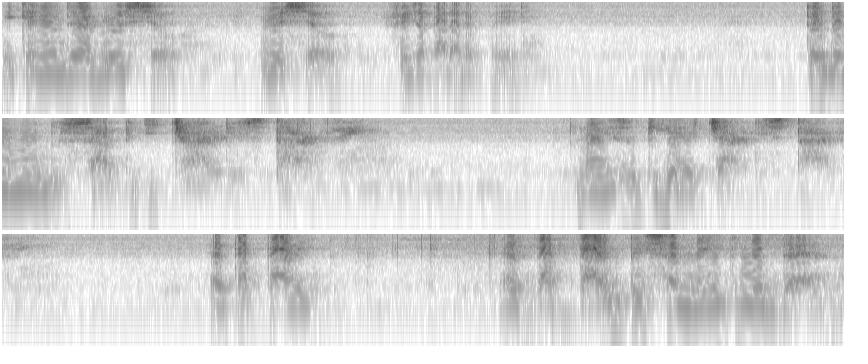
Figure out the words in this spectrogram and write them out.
E tem o André Russell. Russell fez a parada com ele. Todo mundo sabe de Charles Darwin. Mas o que é Charles Darwin? É o papai. É o papai do pensamento moderno.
